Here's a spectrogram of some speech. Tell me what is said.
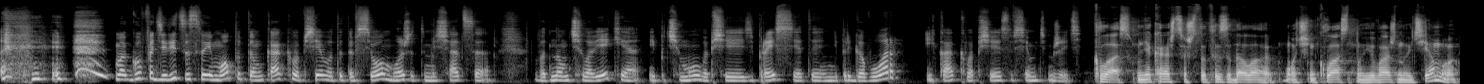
Могу поделиться своим опытом, как вообще вот это все может умещаться в одном человеке и почему вообще депрессия — это не приговор, и как вообще со всем этим жить. Класс. Мне кажется, что ты задала очень классную и важную тему.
